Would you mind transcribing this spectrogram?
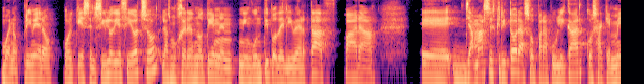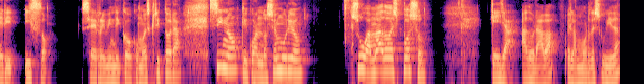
Bueno, primero, porque es el siglo XVIII, las mujeres no tienen ningún tipo de libertad para eh, llamarse escritoras o para publicar, cosa que Mary hizo, se reivindicó como escritora, sino que cuando se murió, su amado esposo, que ella adoraba, el amor de su vida,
